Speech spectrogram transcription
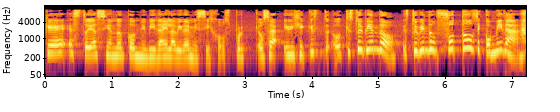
¿qué estoy haciendo con mi vida y la vida de mis hijos? Porque, o sea, y dije, ¿qué estoy, ¿qué estoy viendo? Estoy viendo fotos de comida.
